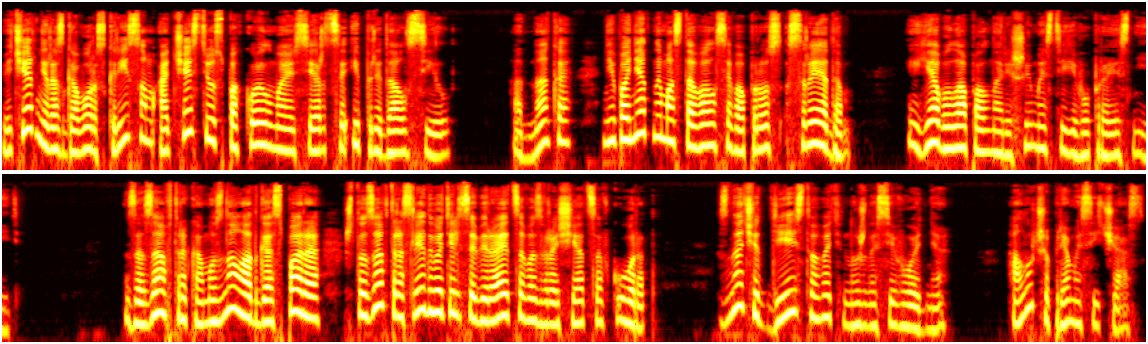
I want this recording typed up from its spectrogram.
Вечерний разговор с Крисом отчасти успокоил мое сердце и придал сил. Однако непонятным оставался вопрос с Редом, и я была полна решимости его прояснить. За завтраком узнала от Гаспара, что завтра следователь собирается возвращаться в город – Значит, действовать нужно сегодня. А лучше прямо сейчас.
